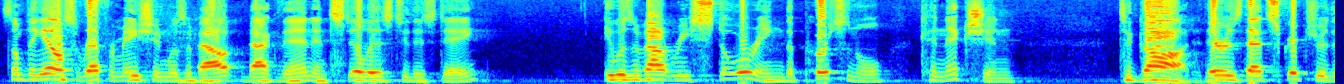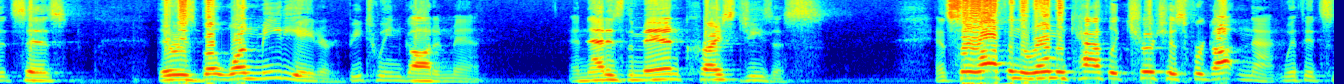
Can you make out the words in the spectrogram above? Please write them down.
Something else Reformation was about back then and still is to this day. It was about restoring the personal connection to God. There is that scripture that says, There is but one mediator between God and man, and that is the man Christ Jesus. And so often the Roman Catholic Church has forgotten that with its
